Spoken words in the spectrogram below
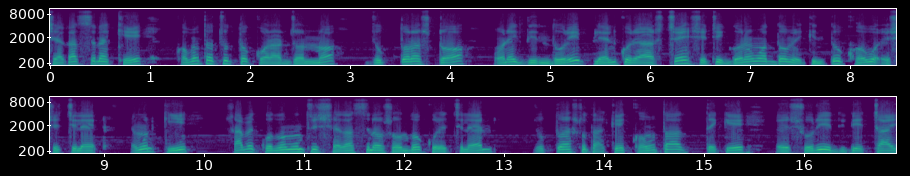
শেখ হাসিনাকে ক্ষমতাচ্যুত করার জন্য যুক্তরাষ্ট্র অনেক দিন ধরেই প্ল্যান করে আসছে। সেটি গণমাধ্যমে কিন্তু খবর এসেছিলেন। এমনকি সাবেক প্রধানমন্ত্রী শেখ হাসিনাও সন্দেহ করেছিলেন যুক্তরাষ্ট্র তাকে ক্ষমতা থেকে সরিয়ে দিতে চায়।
